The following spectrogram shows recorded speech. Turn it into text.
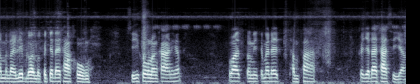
ทำอะไรเรียบร้อยมันก็จะได้ทาโครงสีโครงหลังคานี่ครับ เพราะว่าตรงนี้จะไม่ได้ทำฝ้า ก็จะได้ทาสีเอา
